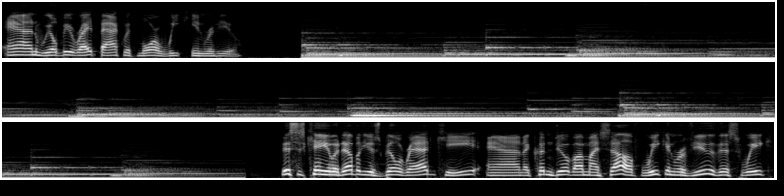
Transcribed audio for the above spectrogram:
And we'll be right back with more Week in Review. This is KUOW's Bill Radke, and I couldn't do it by myself. Week in Review this week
